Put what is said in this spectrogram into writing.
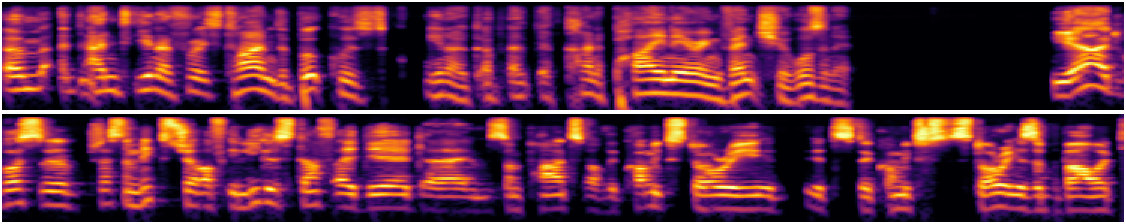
Um and- and you know, for its time, the book was, you know, a, a, a kind of pioneering venture, wasn't it? yeah it was uh, just a mixture of illegal stuff i did um, some parts of the comic story. It's the comic story is about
